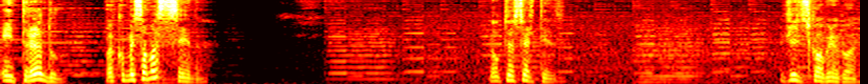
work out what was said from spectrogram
entrando vai começar uma cena. Não tenho certeza. A gente descobre agora.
